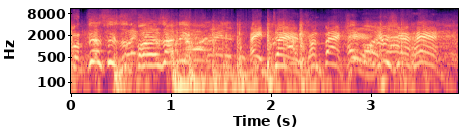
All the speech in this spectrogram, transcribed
But this is as far as I'm going. Hey, Dan, come back here. Use your head.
